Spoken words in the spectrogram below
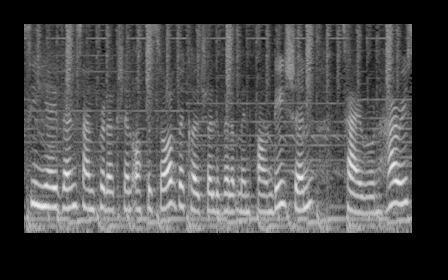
Senior Events and Production Officer of the Cultural Development Foundation, Tyrone Harris,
